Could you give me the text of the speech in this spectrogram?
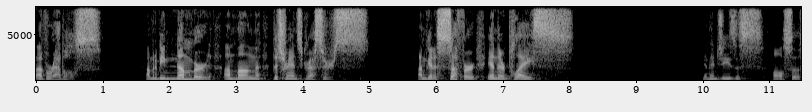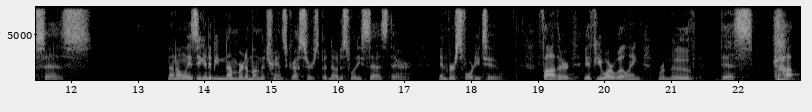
of rebels. I'm going to be numbered among the transgressors. I'm going to suffer in their place. And then Jesus also says, not only is he going to be numbered among the transgressors, but notice what he says there in verse 42 Father, if you are willing, remove this cup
